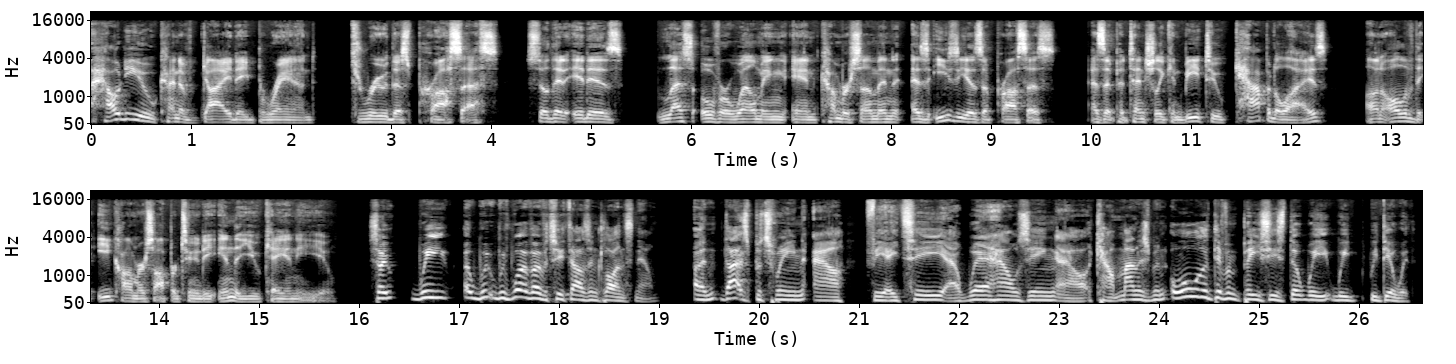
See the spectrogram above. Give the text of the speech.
how do you kind of guide a brand through this process so that it is less overwhelming and cumbersome and as easy as a process as it potentially can be to capitalize on all of the e-commerce opportunity in the UK and EU? So we uh, we've worked with over 2000 clients now and that's between our VAT, our warehousing, our account management, all the different pieces that we we we deal with.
